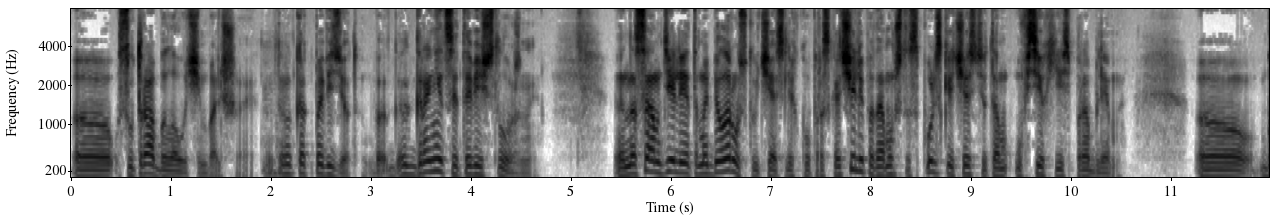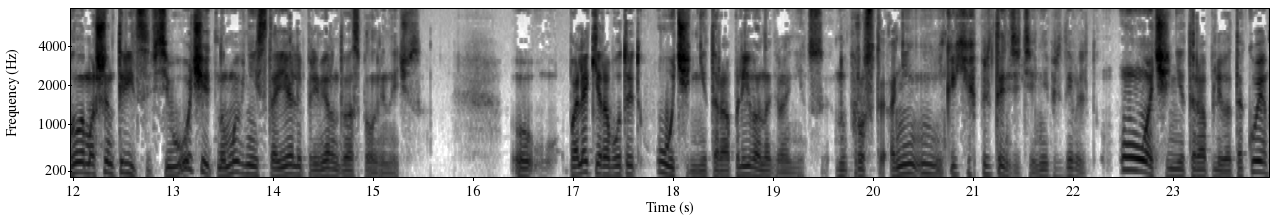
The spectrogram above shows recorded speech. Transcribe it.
э, с утра была очень большая. Ну, как повезет. Граница это вещь сложная. На самом деле, это мы белорусскую часть легко проскочили, потому что с польской частью там у всех есть проблемы. Э, было машин 30 всего очередь, но мы в ней стояли примерно 2,5 часа. Э, поляки работают очень неторопливо на границе. Ну, просто они никаких претензий тебе не предъявляют. Очень неторопливо. Такое...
